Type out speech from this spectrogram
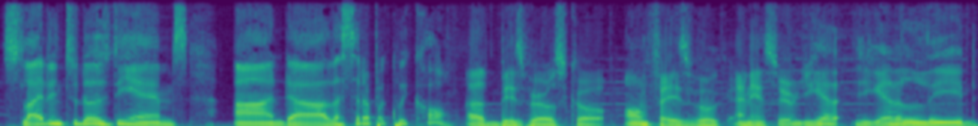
Slide into those DMs and uh, let's set up a quick call. at Biz Bros Co on Facebook and Instagram. You get you got to lead,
